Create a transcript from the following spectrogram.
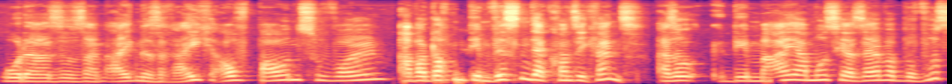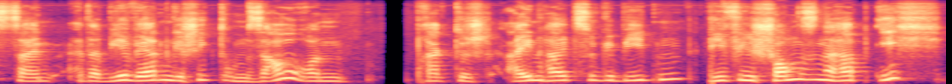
oder so sein eigenes Reich aufbauen zu wollen, aber doch mit dem Wissen der Konsequenz. Also dem Maya muss ja selber bewusst sein, Alter, wir werden geschickt, um Sauron praktisch Einhalt zu gebieten. Wie viele Chancen habe ich,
